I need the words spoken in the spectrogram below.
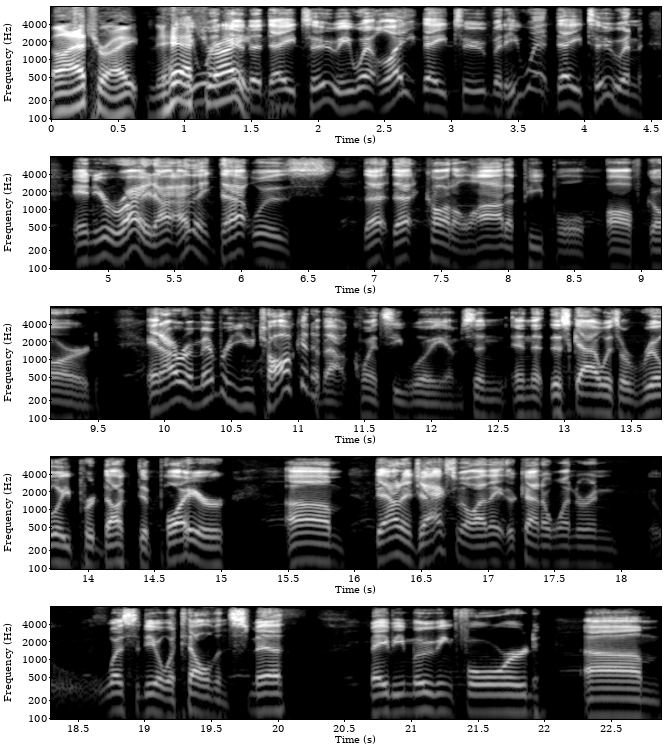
Oh, that's right. Yeah, that's he went right. Into day two, he went late day two, but he went day two, and and you're right. I, I think that was that that caught a lot of people off guard. And I remember you talking about Quincy Williams and and that this guy was a really productive player. Um, down in Jacksonville, I think they're kind of wondering what's the deal with Telvin Smith, maybe moving forward. Um,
